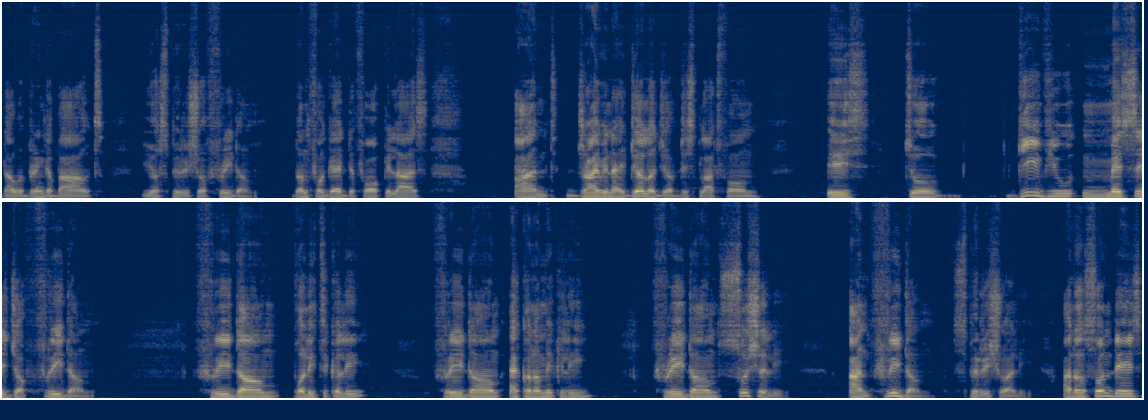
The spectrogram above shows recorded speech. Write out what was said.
that will bring about your spiritual freedom. Don't forget the four pillars and driving ideology of this platform is to give you message of freedom. Freedom politically, freedom economically, freedom socially, and freedom spiritually. And on Sundays,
